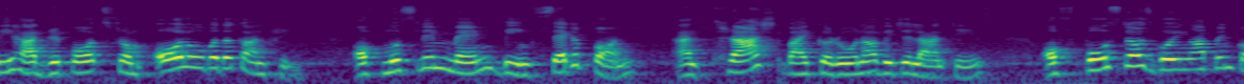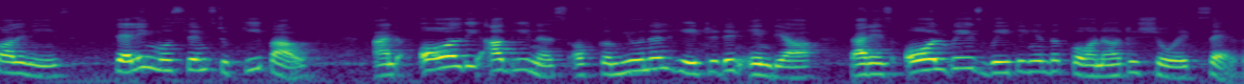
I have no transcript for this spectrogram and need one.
we had reports from all over the country of Muslim men being set upon and thrashed by corona vigilantes, of posters going up in colonies telling Muslims to keep out, and all the ugliness of communal hatred in India that is always waiting in the corner to show itself.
